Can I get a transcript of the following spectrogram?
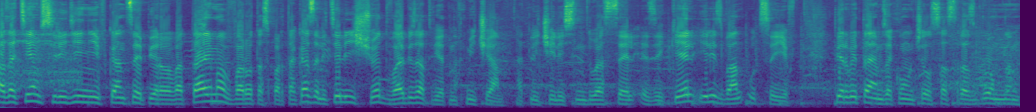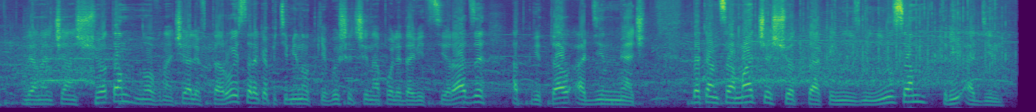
А затем в середине и в конце первого тайма в ворота «Спартака» залетели еще два безответных мяча. Отличились Индуасель Эзекель и Резван Уцеев. Первый тайм закончился с разгромным для нальчан счетом, но в начале второй 45-минутки вышедший на поле Давид Сирадзе отквитал один мяч. До конца матча счет так и не изменился – 3-1.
